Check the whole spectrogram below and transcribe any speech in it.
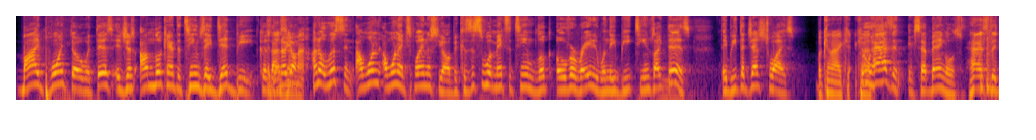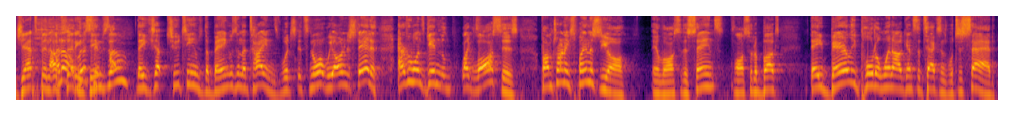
My point though with this is just I'm looking at the teams they did beat because I know y'all. matter. I know. Listen, I want I want to explain this to y'all because this is what makes a team look overrated when they beat teams Mm. like this. They beat the Jets twice. But can I? Can Who I, hasn't except Bengals? Has the Jets been I know. upsetting Listen, teams though? uh, they accept two teams, the Bengals and the Titans, which it's normal. We all understand it. Everyone's getting like losses, but I'm trying to explain this to y'all. They lost to the Saints, lost to the Bucs. They barely pulled a win out against the Texans, which is sad.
